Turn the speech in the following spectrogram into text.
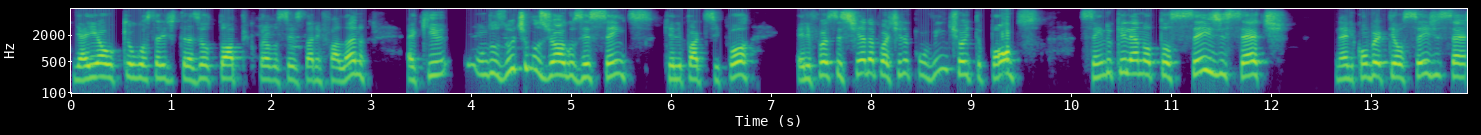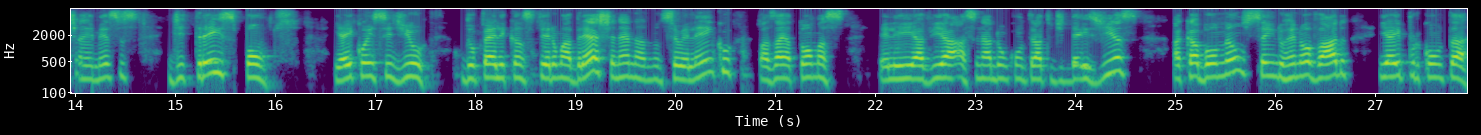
e aí é o que eu gostaria de trazer o tópico para vocês estarem falando, é que um dos últimos jogos recentes que ele participou, ele foi assistir a partida com 28 pontos, sendo que ele anotou 6 de 7, né, ele converteu 6 de 7 arremessos de 3 pontos. E aí coincidiu do Pelicans ter uma brecha né, no seu elenco, o Isaiah Thomas ele havia assinado um contrato de 10 dias, acabou não sendo renovado, e aí por conta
